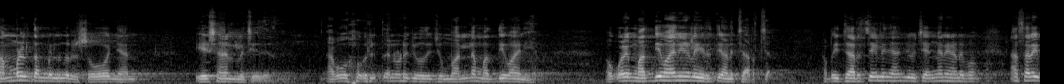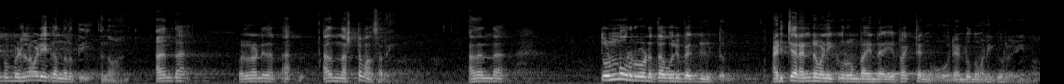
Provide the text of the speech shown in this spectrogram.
നമ്മൾ തമ്മിൽ നിന്നൊരു ഷോ ഞാൻ ഏഷ്യാനിൽ ചെയ്തിരുന്നു. അപ്പോൾ ഒരുത്തനോട് ചോദിച്ചു നല്ല മദ്യപാനിയാണ് അപ്പോൾ കുറേ മദ്യപാനികളെ ഇരുത്തിയാണ് ചർച്ച. അപ്പോൾ ഈ ചർച്ചയിൽ ഞാൻ ചോദിച്ചു എങ്ങനെയാണ് ഇപ്പം? ആ സാറേ ഇപ്പം വെള്ളവടിയൊക്കെ നിർത്തി എന്ന് പറഞ്ഞു. അതെന്താ? വെള്ളവണ്ടി അത് നഷ്ടമാണ് സാറേ അതെന്താ? തൊണ്ണൂറ് രൂപ കൊടുത്താൽ ഒരു പെഗ് കിട്ടും. അടിച്ച രണ്ട് മണിക്കൂർ മുമ്പ് അതിന്റെ എഫക്റ്റ് അങ്ങ് പോകും രണ്ട് മൂന്ന് മണിക്കൂർ കഴിയുമ്പോൾ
